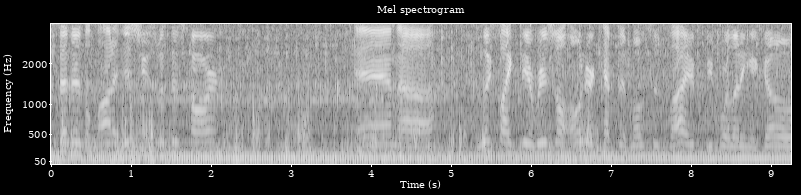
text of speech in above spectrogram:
It said there's a lot of issues with this car. And uh, looks like the original owner kept it most of its life before letting it go,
